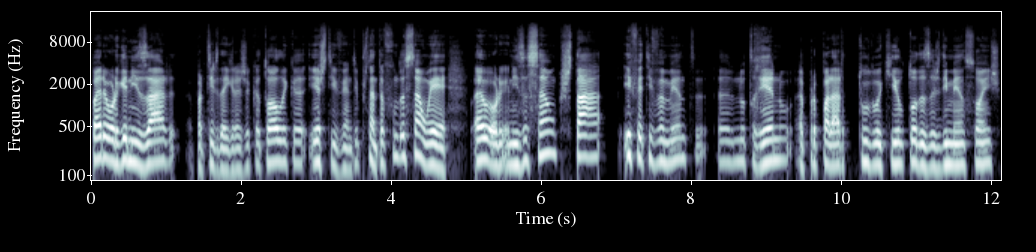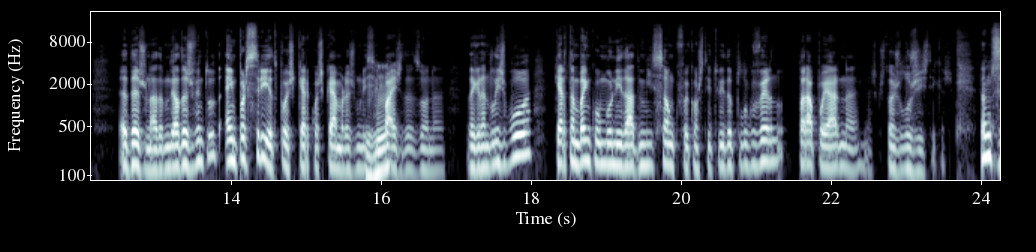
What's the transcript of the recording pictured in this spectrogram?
para organizar, a partir da Igreja Católica, este evento. E, portanto, a Fundação é a organização que está efetivamente eh, no terreno a preparar tudo aquilo, todas as dimensões da Jornada Mundial da Juventude, em parceria depois, quer com as câmaras municipais da zona da Grande Lisboa, quer também com uma unidade de missão que foi constituída pelo Governo para apoiar na- nas questões logísticas. Vamos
